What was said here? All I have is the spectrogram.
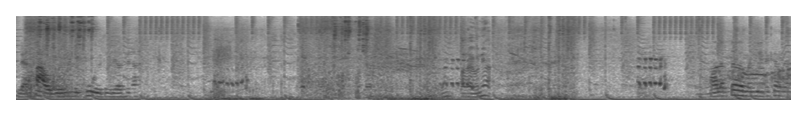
เหลือเต่ากูมันมีคู่อยู่ตัวเดียวใช่ไหมอะไรวะเนี่ยเอาแรปเตอร์มายืนใกล้ๆเลย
